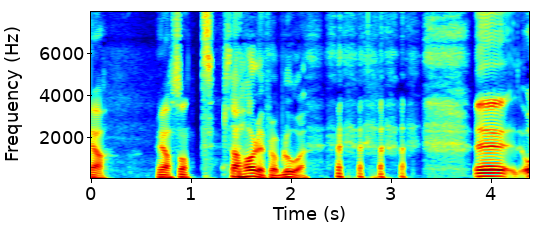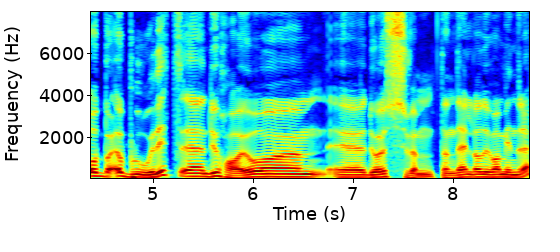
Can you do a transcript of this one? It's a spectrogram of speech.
Ja, ja sant. Så jeg har det fra blodet. Eh, og blodet ditt, eh, du har jo eh, Du har jo svømt en del da du var mindre.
